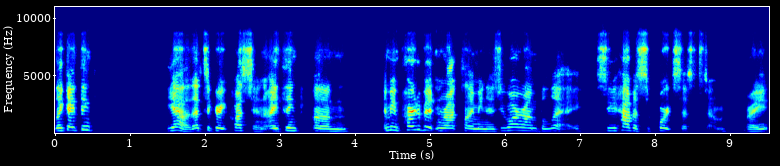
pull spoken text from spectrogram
like I think yeah, that's a great question. I think um I mean part of it in rock climbing is you are on belay. So you have a support system, right?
